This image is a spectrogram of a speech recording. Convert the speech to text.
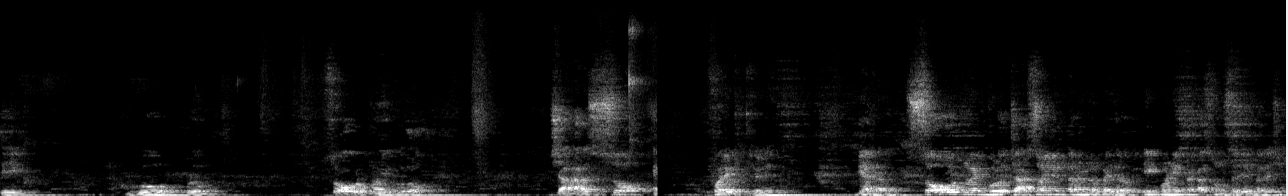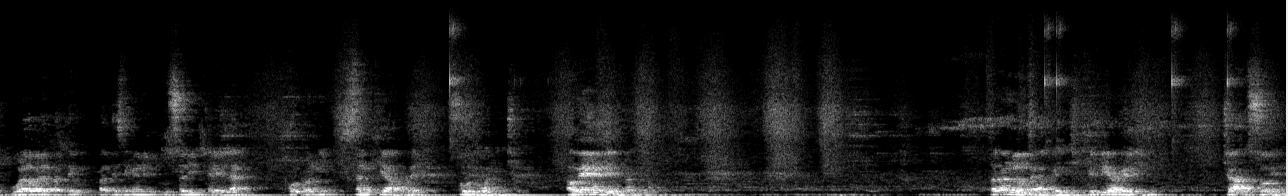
એક ગોળો સો વોટનો એક ગોળો ચારસો ફરી જોઈ લેજો ધ્યાન રાખો સો વોટનો એક ગોળો ચારસો એમ તરંગ લંબાઈ ધરાવતો એક વર્ણિક પ્રકાશનું ઉત્સર્જન કરે છે ગોળા વડે પ્રતિ પ્રતિ સેકન્ડ ઉત્સર્જિત થયેલા ફોટોની સંખ્યા આપણે શોધવાની છે હવે એને ધ્યાન રાખજો તરંગ લંબાઈ આપેલી છે કેટલી આપેલી છે ચારસો એમ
